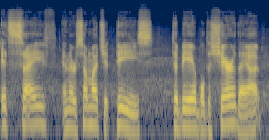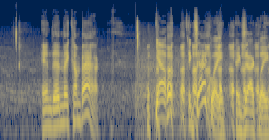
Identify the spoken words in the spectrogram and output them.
it's safe and they're so much at peace to be able to share that. And then they come back. yeah, exactly, exactly.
